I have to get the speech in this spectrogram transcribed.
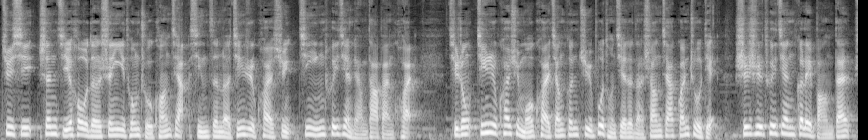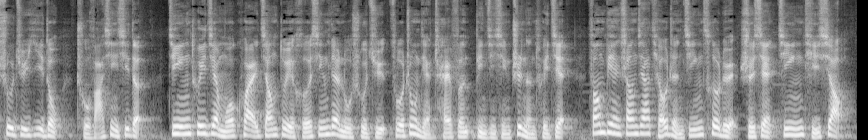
据悉，升级后的生意通主框架新增了今日快讯、经营推荐两大板块，其中今日快讯模块将根据不同阶段的商家关注点，实时推荐各类榜单、数据异动、处罚信息等。经营推荐模块将对核心链路数据做重点拆分，并进行智能推荐，方便商家调整经营策略，实现经营提效。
